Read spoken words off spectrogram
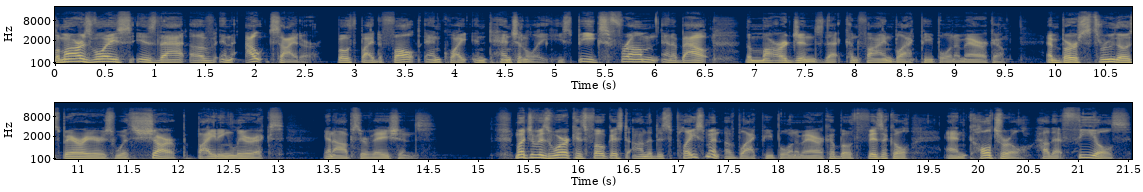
Lamar's voice is that of an outsider, both by default and quite intentionally. He speaks from and about the margins that confine black people in America and bursts through those barriers with sharp, biting lyrics and observations. Much of his work has focused on the displacement of black people in America, both physical and cultural, how that feels,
